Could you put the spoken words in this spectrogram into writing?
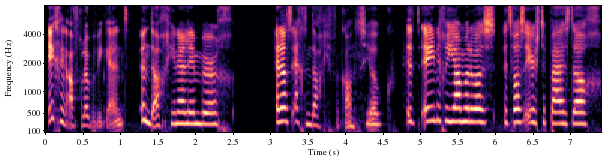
ik ging afgelopen weekend een dagje naar Limburg. En dat is echt een dagje vakantie ook. Het enige jammer was, het was eerste paasdag.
